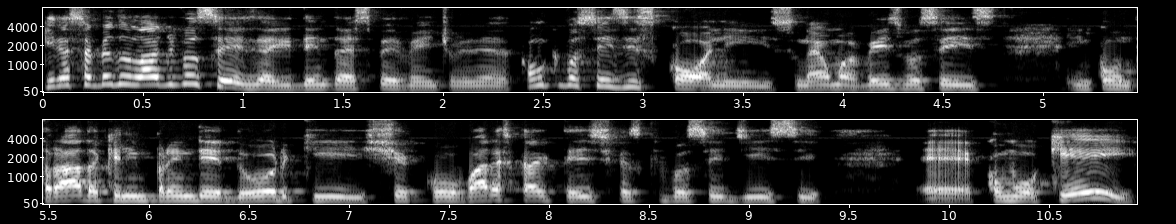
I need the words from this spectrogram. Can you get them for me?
Queria saber do lado de vocês aí dentro da SP Venture, né? como que vocês escolhem isso, né? Uma vez vocês encontrado aquele empreendedor que checou várias características que você disse é, como ok,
